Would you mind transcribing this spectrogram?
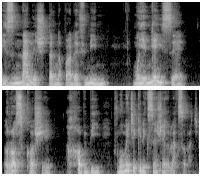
i znaleźć tak naprawdę w nim moje miejsce rozkoszy, hobby w momencie, kiedy chcę się relaksować.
